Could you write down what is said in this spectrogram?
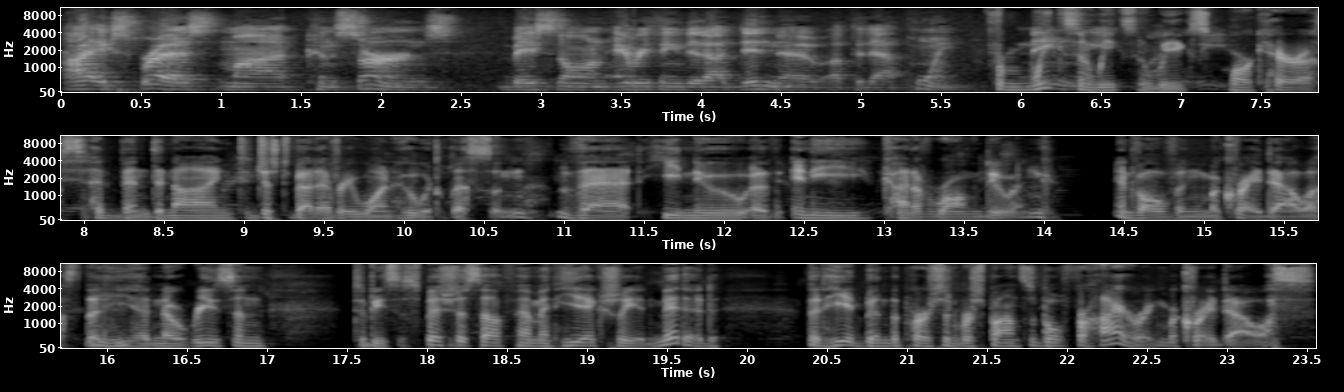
I expressed my concerns based on everything that I did know up to that point. For weeks and weeks and weeks, Mark Harris had been denying to just about everyone who would listen that he knew of any kind of wrongdoing involving McCrae Dowless, that he mm-hmm. had no reason to be suspicious of him, and he actually admitted that he had been the person responsible for hiring McCrae Dowless.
